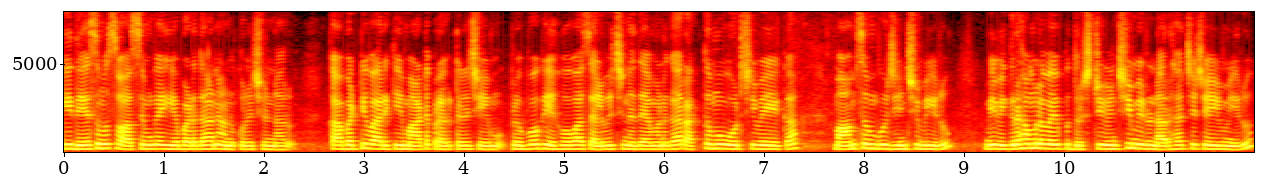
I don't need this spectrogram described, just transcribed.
ఈ దేశము స్వాస్యంగా ఇయ్యబడదా అని అనుకునిచున్నారు. కాబట్టి వారికి ఈ మాట ప్రకటన చేయము. ప్రభువుకి యెహోవా సెలవిచ్చినదేమనగా రక్తము ఓడ్చివేయక మాంసం భుజించి మీరు మీ విగ్రహముల వైపు దృష్టి ఉంచి మీరు నరహత్య చేయు మీరు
